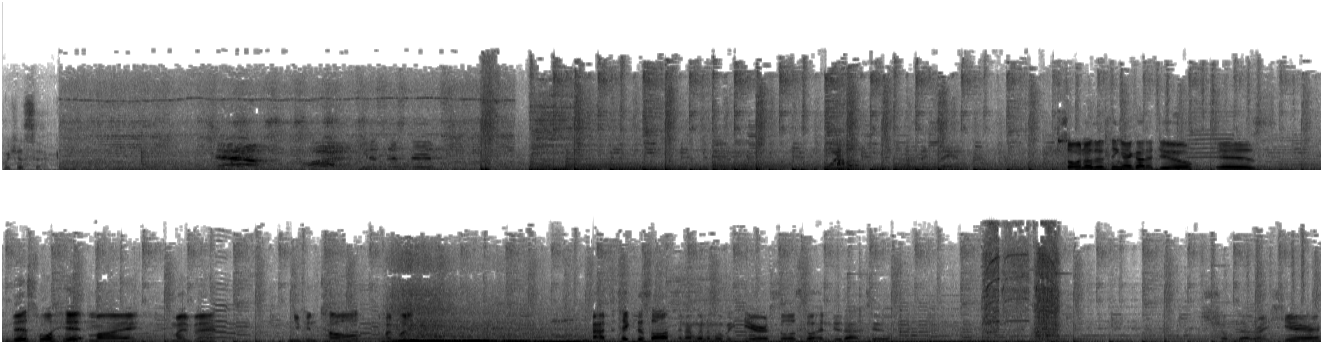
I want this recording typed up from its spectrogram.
which is sick. Sam! What? Need assistance! So another thing I gotta do is this will hit my my vent. And you can tell if I put it. I have to take this off and I'm gonna move it here. So let's go ahead and do that too. Shove that right here.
